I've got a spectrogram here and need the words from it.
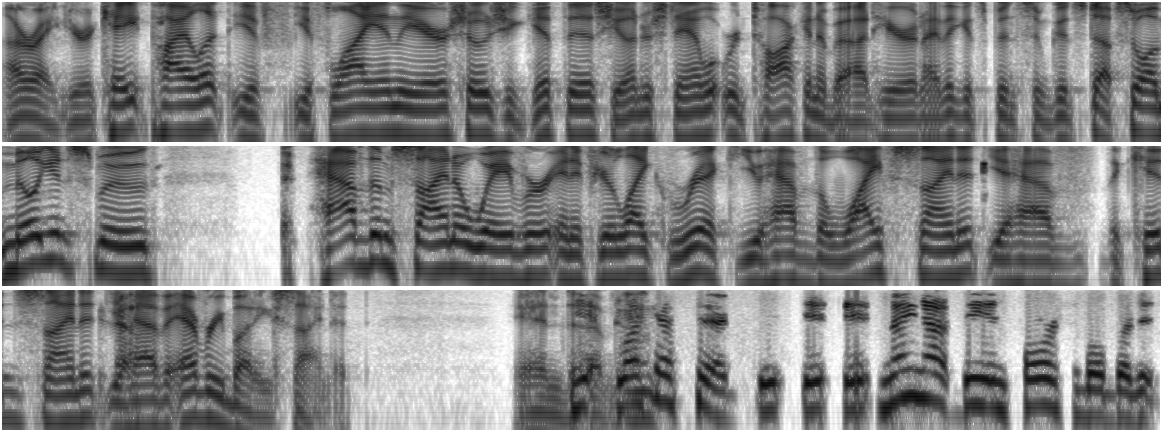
All right. You're a Kate pilot. If you fly in the air shows, you get this. You understand what we're talking about here. And I think it's been some good stuff. So, a million smooth. Have them sign a waiver. And if you're like Rick, you have the wife sign it, you have the kids sign it, you Yes. have everybody sign it. And Yeah, um, like I said, it, it, it may not be enforceable, but it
